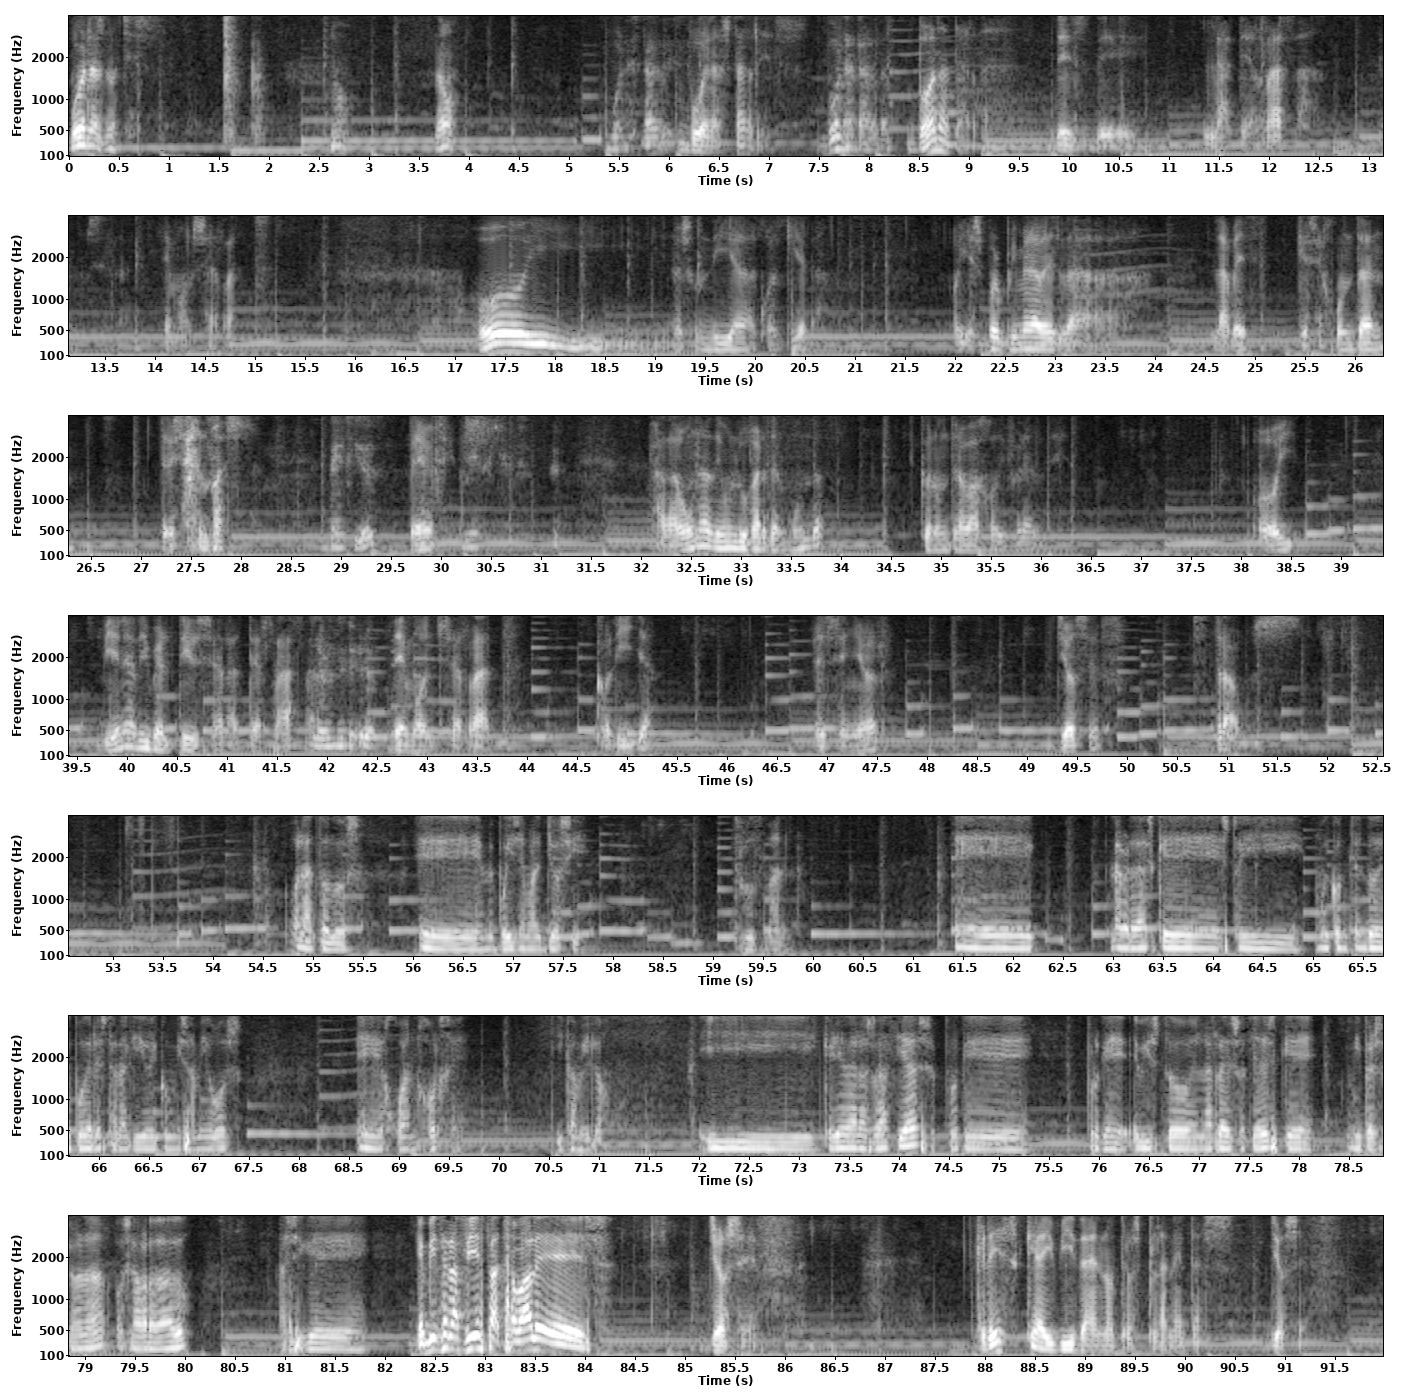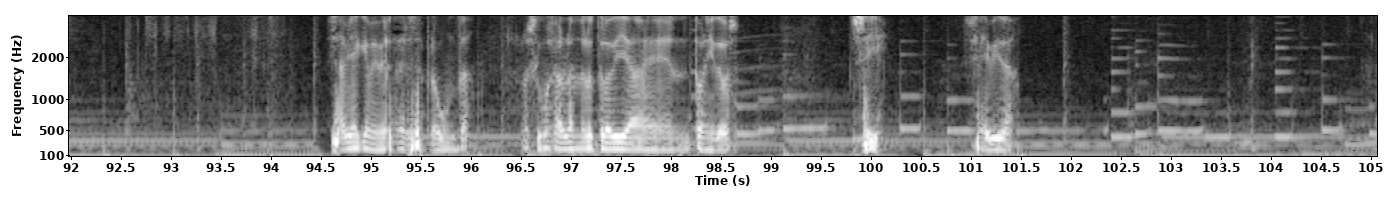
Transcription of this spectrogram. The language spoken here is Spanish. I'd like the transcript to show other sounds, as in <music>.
Buenas noches. No, No, buenas tardes. buenas tardes. Buena tarde. Bona tarda. Desde la terraza De Montserrat. de Montserrat. Hoy no es un día cualquiera. Hoy es por primera vez la, la vez que se juntan tres <laughs> almas Bengios. Cada una de un lugar del mundo con un trabajo diferente. Hoy viene a divertirse a la terraza de Montserrat Colilla el señor Joseph Strauss. Hola a todos, Eh, me podéis llamar Josie Truthman. Eh, la verdad es que estoy muy contento de poder estar aquí hoy con mis amigos eh, Juan, Jorge y Camilo. Y quería dar las gracias porque, porque he visto en las redes sociales que mi persona os ha agradado. Así que... ¡Que empiece la fiesta, chavales! Joseph. ¿Crees que hay vida en otros planetas, Joseph? Sabía que me ibas a hacer esa pregunta. Nos fuimos hablando el otro día en Tony 2. Sí, sí hay vida.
